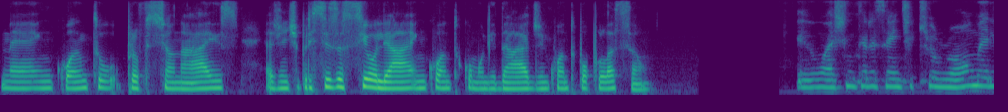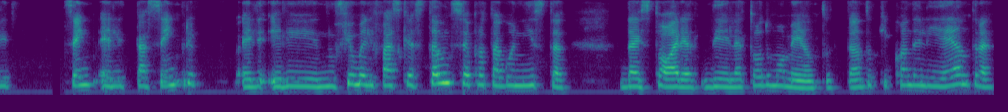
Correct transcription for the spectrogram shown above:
né, enquanto profissionais, a gente precisa se olhar enquanto comunidade, enquanto população. Eu acho interessante que o Ron, ele ele tá sempre, ele, ele no filme ele faz questão de ser protagonista da história dele a todo momento, tanto que quando ele entra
